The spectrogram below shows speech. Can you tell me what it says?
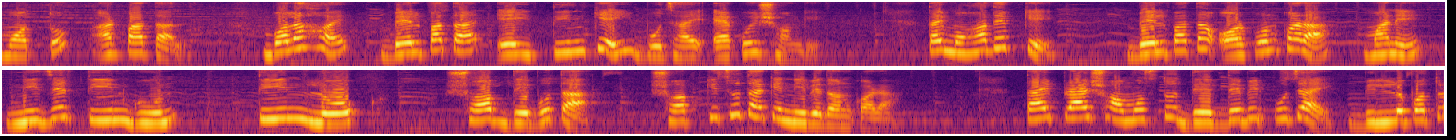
মত্ত আর পাতাল। বলা হয়, বেলপাতা এই তিনকেই বোঝায় একই সঙ্গে। তাই মহাদেবকে বেলপাতা অর্পণ করা মানে নিজের তিন গুণ, তিন লোক, সব দেবতা সব কিছু তাকে নিবেদন করা। তাই প্রায় সমস্ত দেবদেবীর পূজায় বিল্লপত্র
